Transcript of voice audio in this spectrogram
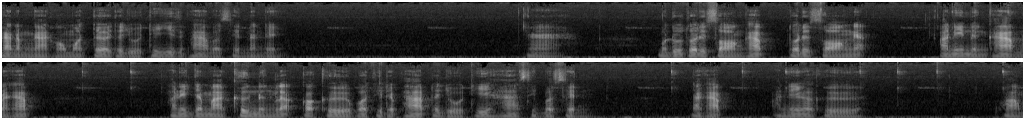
การทำงานของมอเตอร์จะอยู่ที่25%นั่นเอง อ่า มาดูตัวที่2ครับ ตัวที่2เนี่ย อันนี้1คาบนะครับ อันนี้จะมาครึ่งหนึ่งแล้วก็คือประสิทธิภาพจะอยู่ที่50%นะครับ อันนี้ก็คือความ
